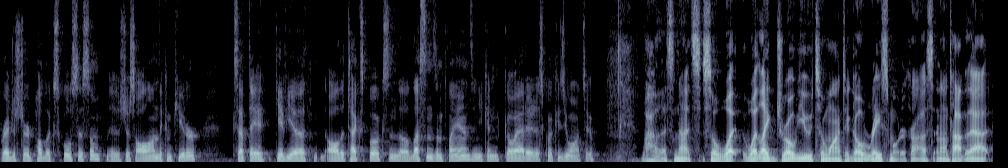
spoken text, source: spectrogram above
registered public school system. It was just all on the computer, except they give you all the textbooks and the lessons and plans, and you can go at it as quick as you want to. Wow, that's nuts. So what what like drove you to want to go race motocross? And on top of that,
